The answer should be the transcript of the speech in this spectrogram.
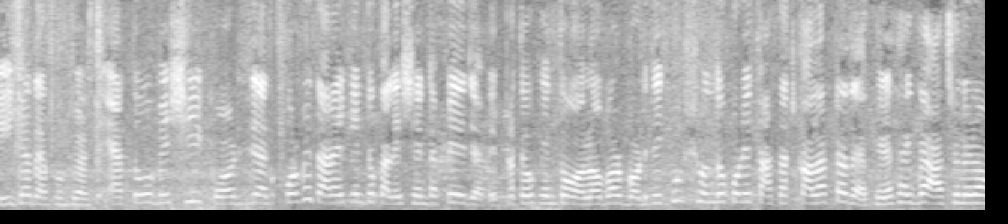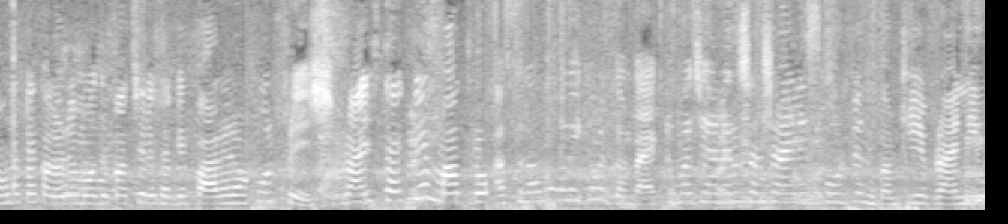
এইটা দেখো ভিউয়ার্স এত বেশি গর্জিয়াস করবে তারাই কিন্তু কালেকশনটা পেয়ে যাবে। এটাতেও কিন্তু অল ওভার বডিতে খুব সুন্দর করে কাঁচা কালারটা দেখো এটা থাকবে আঁচলের অংশ। একটা কালারের মধ্যে পাচ্ছে এটা থাকবে পাড়ের ফুল ফ্রেশ প্রাইস থাকবে মাত্র আসসালামু আলাইকুম welcome back to my channel sunshine scorpion welcome to a brand new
